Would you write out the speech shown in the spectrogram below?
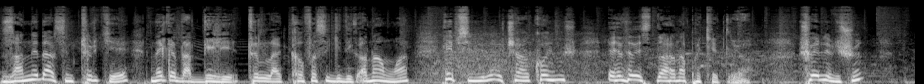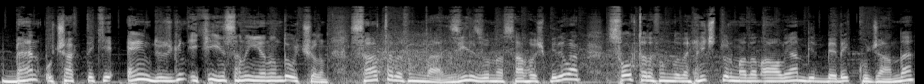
Zannedersin Türkiye ne kadar deli, tırlak, kafası gidik adam var. Hepsini bir uçağa koymuş Everest Dağı'na paketliyor. Şöyle düşün ben uçaktaki en düzgün iki insanın yanında uçuyorum. Sağ tarafımda zil zurna sarhoş biri var. Sol tarafımda da hiç durmadan ağlayan bir bebek kucağında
